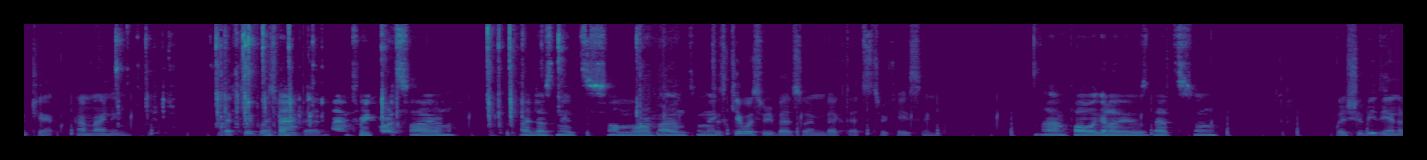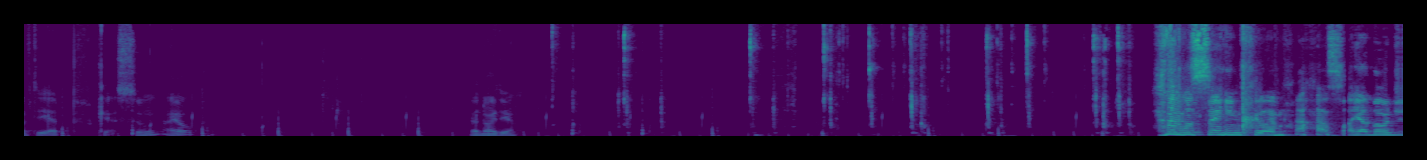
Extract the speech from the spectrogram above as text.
Okay, I'm mining. That cave was Okay. really bad. I have three quartz iron. I just need some more iron to make. This cave was really bad, so I'm back at staircasing. I'm probably gonna use that soon. But it should be the end of the app okay, soon, I hope. I have no idea. I was saying kill him. Sayadoji.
